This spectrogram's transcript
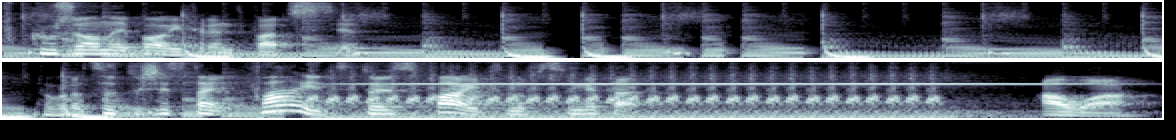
wkurzony boyfriend, patrzcie. Dobra, co tu się stanie? Fight! To jest fight, no w sumie tak. Ała.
